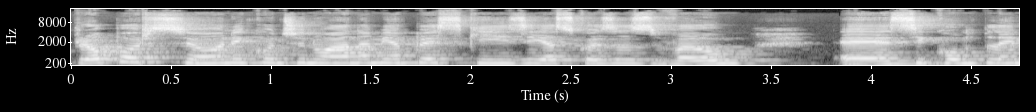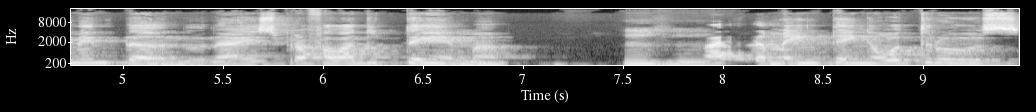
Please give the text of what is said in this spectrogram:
proporcionem continuar na minha pesquisa e as coisas vão é, se complementando, né? Isso para falar do tema. Uhum. Mas também tem outros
